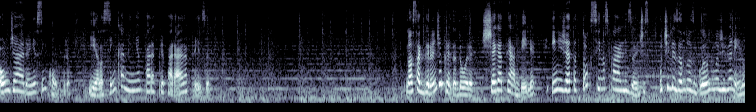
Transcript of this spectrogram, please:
onde a aranha se encontra e ela se encaminha para preparar a presa. Nossa grande predadora chega até a abelha e injeta toxinas paralisantes utilizando as glândulas de veneno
